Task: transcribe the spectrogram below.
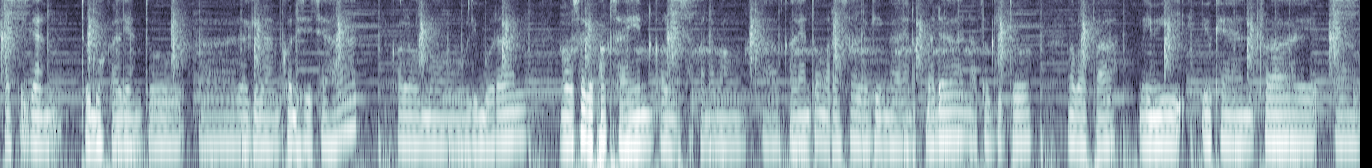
Pastikan tubuh kalian tuh uh, lagi dalam kondisi sehat. Kalau mau liburan, nggak usah dipaksain. Kalau misalkan emang uh, kalian tuh ngerasa lagi nggak enak badan atau gitu, nggak apa-apa. Maybe you can try um,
